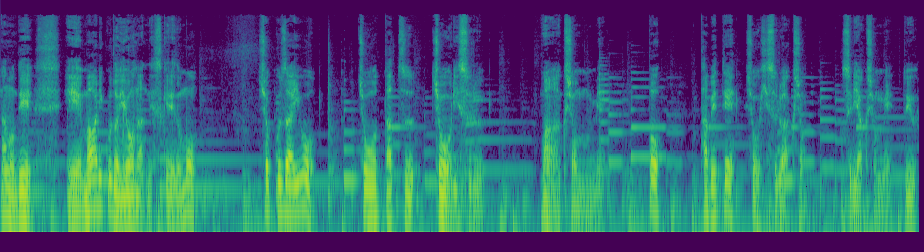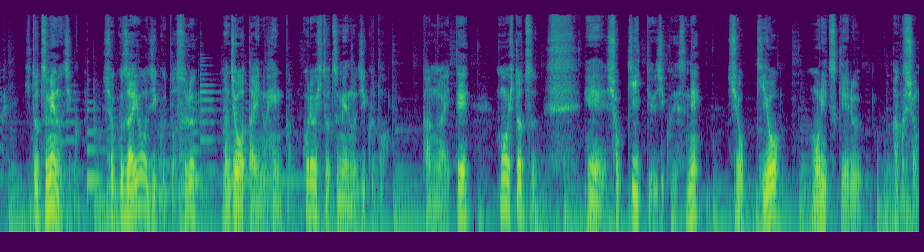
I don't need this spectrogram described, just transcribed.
なので、えー、回りくどいようなんですけれども、食材を調達、調理するワンアクション目と、食べて消費するアクション、スリアクション目という一つ目の軸、食材を軸とする状態の変化、これを一つ目の軸と考えて、もう一つ、えー、食器っていう軸ですね。食器を盛り付けるアクション。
